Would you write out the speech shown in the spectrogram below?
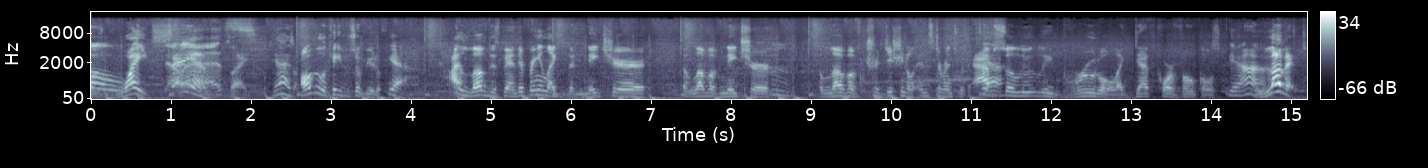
was white sand. Yes. It's like, yes, all the locations are so beautiful. Yeah. I love this band. They're bringing like the nature, the love of nature, mm. The love of traditional instruments with absolutely brutal, like deathcore vocals. Yeah. Love it.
